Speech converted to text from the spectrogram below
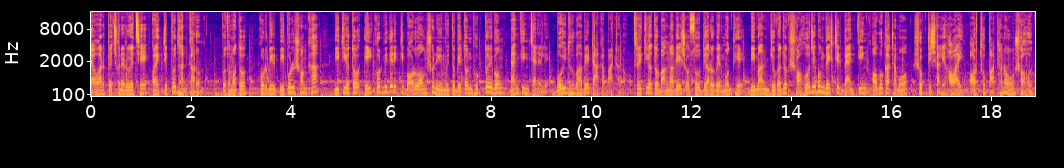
দেওয়ার পেছনে রয়েছে কয়েকটি প্রধান কারণ। প্রথমত, কর্মীর বিপুল সংখ্যা দ্বিতীয়ত, এই কর্মীদের একটি বড় অংশ নিয়মিত বেতনভুক্ত এবং ব্যাংকিং চ্যানেলে বৈধভাবে টাকা পাঠানো। তৃতীয়ত, বাংলাদেশ ও সৌদি আরবের মধ্যে বিমান যোগাযোগ সহজ এবং দেশটির ব্যাংকিং অবকাঠামো শক্তিশালী হওয়ায় অর্থ পাঠানোও সহজ।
